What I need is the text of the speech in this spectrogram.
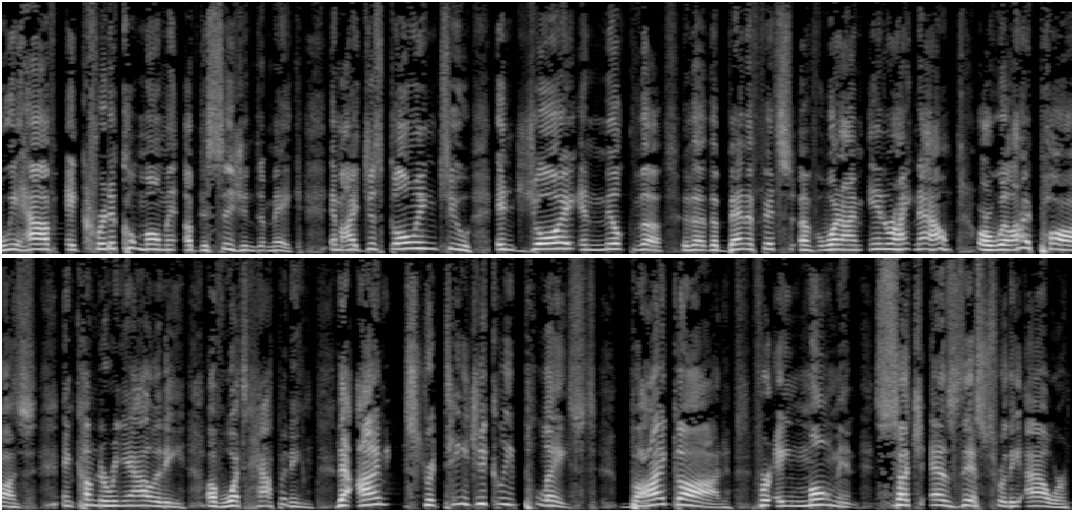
we have a critical moment of decision to make. Am I just going to enjoy and milk the, the, the benefits of what I'm in right now? Or will I pause and come to reality of what's happening? That I'm strategically placed by God for a moment such as this for the hour.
